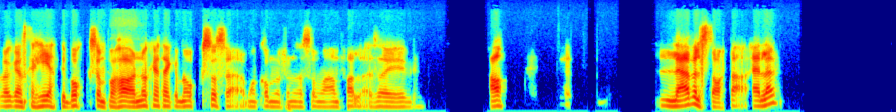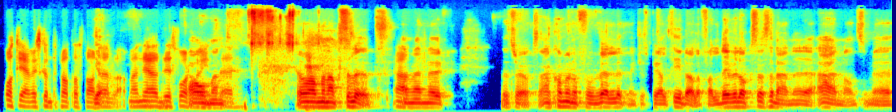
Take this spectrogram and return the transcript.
vara ganska het i boxen på hörnor kan jag tänka mig också så här om man kommer från en som anfallare. Så ja, lär väl starta, eller? Återigen, vi ska inte prata startelva, ja. men det är svårt ja, att men, inte. Ja, men absolut. Ja. men det, det, tror jag också. Han kommer nog få väldigt mycket speltid i alla fall. Det är väl också så där när det är någon som är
